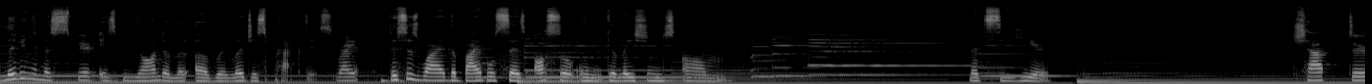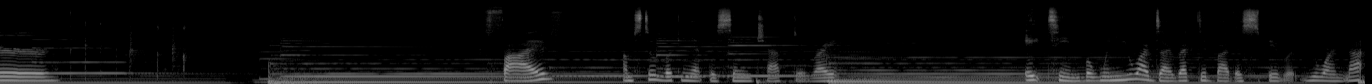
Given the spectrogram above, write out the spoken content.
Living in the spirit is beyond a, a, religious practice, right? This is why the Bible says also in Galatians um let's see here. Chapter 5. I'm still looking at the same chapter, right? 18 But when you are directed by the Spirit, you are not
